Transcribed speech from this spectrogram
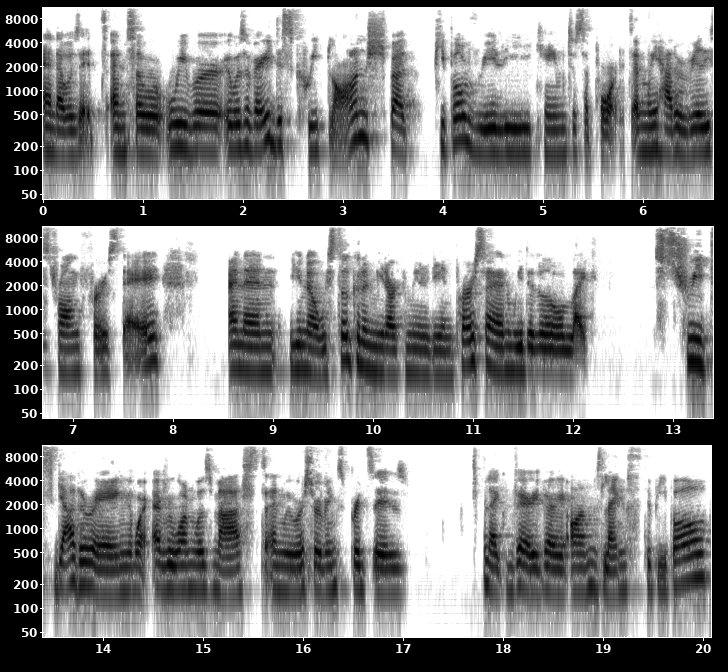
and that was it. And so we were it was a very discreet launch, but people really came to support and we had a really strong first day. And then, you know, we still couldn't meet our community in person. We did a little like street gathering where everyone was masked and we were serving spritzes like very very arm's length to people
